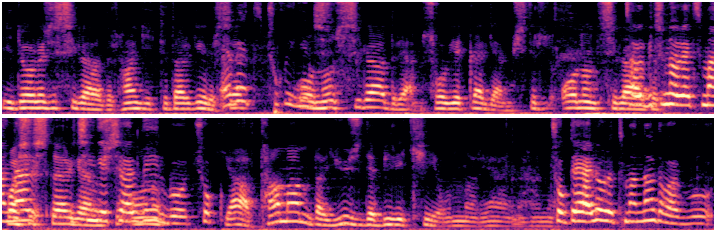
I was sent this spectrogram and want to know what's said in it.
ideoloji silahıdır. Hangi iktidar gelirse evet çok ilginç. onun silahıdır yani. Sovyetler gelmiştir. Onun silahıdır. Tabii bütün öğretmenler Faşistler için gelmişti, geçerli onu- değil bu. Çok Ya tamam da yüzde bir iki onlar yani. Hani çok değerli öğretmenler de var bu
